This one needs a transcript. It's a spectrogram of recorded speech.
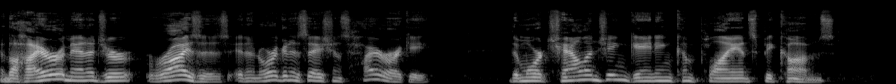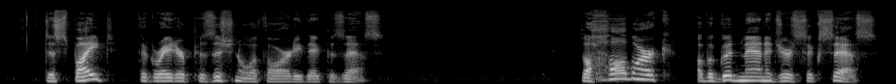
And the higher a manager rises in an organization's hierarchy, the more challenging gaining compliance becomes, despite the greater positional authority they possess. The hallmark of a good manager's success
